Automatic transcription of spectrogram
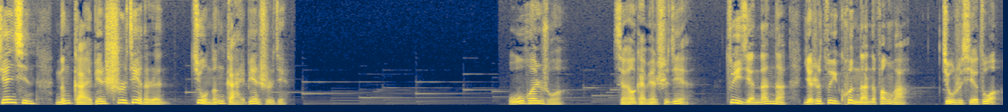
坚信能改变世界的人，就能改变世界。吴欢说：“想要改变世界，最简单的也是最困难的方法，就是写作。”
